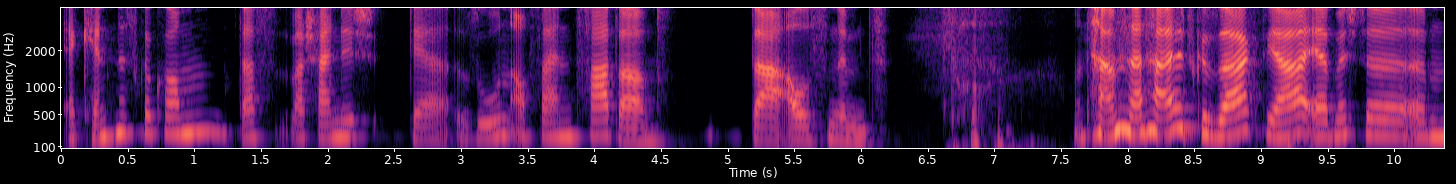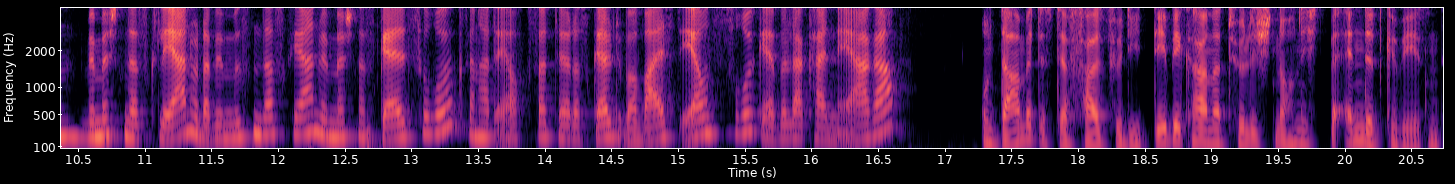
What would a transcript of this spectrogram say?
Erkenntnis gekommen, dass wahrscheinlich der Sohn auch seinen Vater da ausnimmt. und haben dann halt gesagt, ja, er möchte, ähm, wir möchten das klären oder wir müssen das klären, wir möchten das Geld zurück. Dann hat er auch gesagt, ja, das Geld überweist er uns zurück, er will da keinen Ärger. Und damit ist der Fall für die DBK natürlich noch nicht beendet gewesen,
